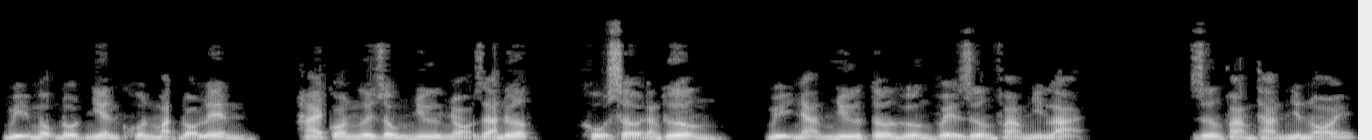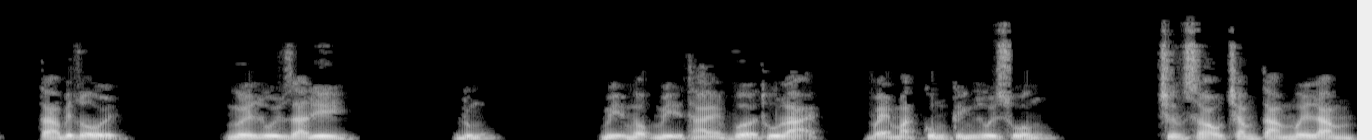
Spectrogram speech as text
Bị mộng đột nhiên khuôn mặt đỏ lên hai con ngươi giống như nhỏ ra nước khổ sở đáng thương bị nhãn như tơ hướng về dương phàm nhìn lại. Dương phàm thản nhiên nói ta biết rồi. Ngươi lùi ra đi. Đúng. Bị mộng bị thái vừa thu lại vẻ mặt cung kính lui xuống. Chương 685,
